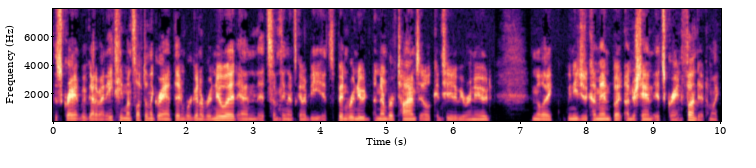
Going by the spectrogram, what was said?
this grant, we've got about 18 months left on the grant, then we're going to renew it. And it's something that's going to be, it's been renewed a number of times. It'll continue to be renewed. And they're like, we need you to come in, but understand it's grant funded. I'm like,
